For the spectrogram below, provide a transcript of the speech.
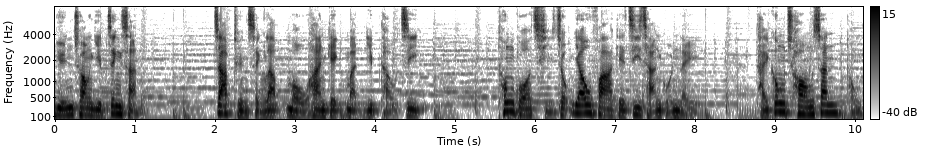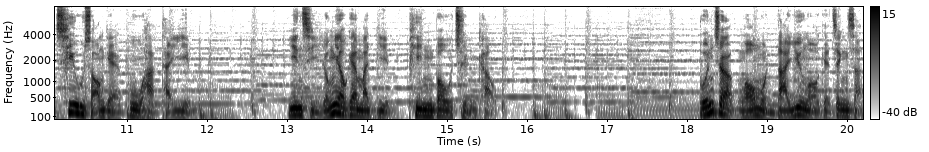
遠創業精神。集團成立無限極物業投資，通過持續優化嘅資產管理，提供創新同超爽嘅顧客體驗。現時擁有嘅物業遍佈全球。本着我們大於我嘅精神，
